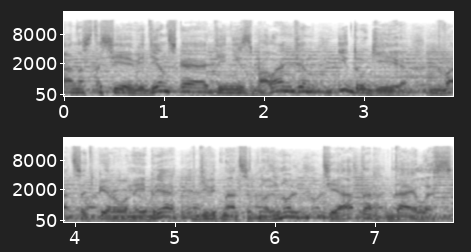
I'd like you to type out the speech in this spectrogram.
Анастасия Веденская, Денис Баландин и другие. 21 ноября в 19.00 театр «Дайлес».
